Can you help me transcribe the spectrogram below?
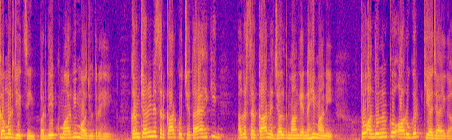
कमरजीत सिंह, प्रदीप कुमार भी मौजूद रहे। कर्मचारी ने सरकार को चेताया है कि अगर सरकार ने जल्द मांगे नहीं मानी तो आंदोलन को और उग्र किया जाएगा।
